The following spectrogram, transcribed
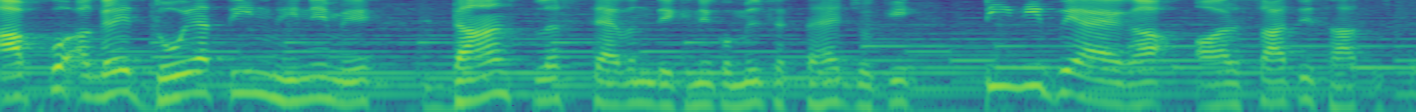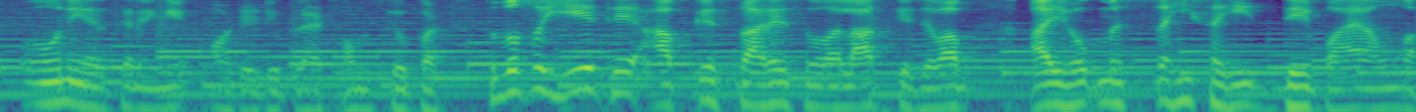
आपको अगले दो या तीन महीने में डांस प्लस सेवन देखने को मिल सकता है, जो कि टीवी पे आएगा और साथ ही साथ उसको ऑन एयर करेंगे ऑडियो प्लेटफॉर्म्स के ऊपर। तो दोस्तों, ये थे आपके सारे सवाल के जवाब। आई होप मैं सही सही दे पाया हूँ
